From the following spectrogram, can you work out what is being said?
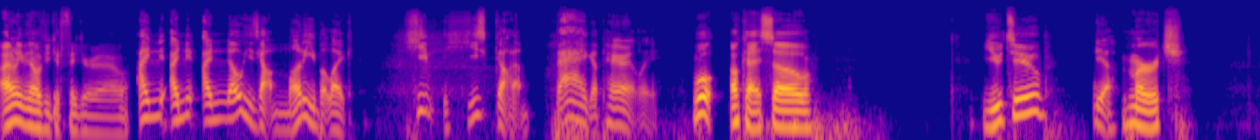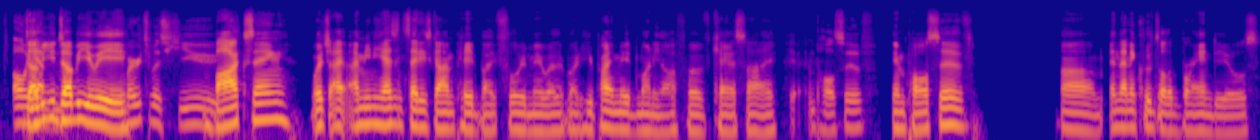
I don't even know if you could figure it out. I, kn- I, kn- I know he's got money, but like he he's got a bag apparently. Well, okay, so YouTube, Yeah. merch, Oh yeah. WWE, Merch was huge. boxing, which I I mean he hasn't said he's gotten paid by Floyd Mayweather, but he probably made money off of KSI. Yeah, Impaulsive. Impaulsive. Um, and that includes all the brand deals.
